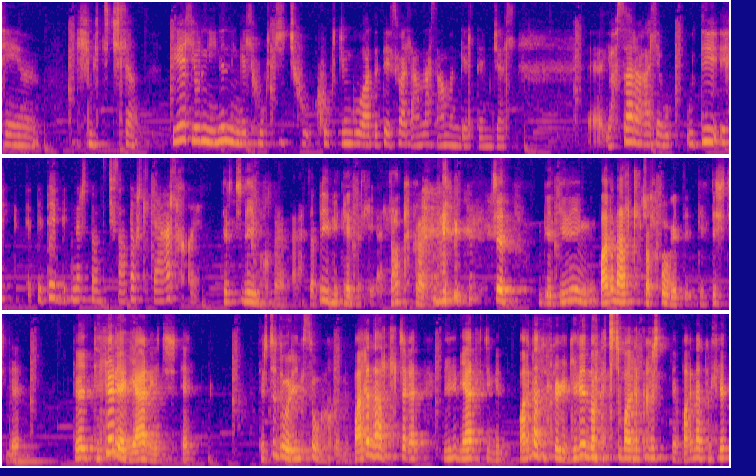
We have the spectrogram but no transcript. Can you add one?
тийм гих мэтчлэн Тэгэл ер нь энэ нь ингээл хөгжиж хөгжингүү одоо тэ эсвэл амнаас ам ингээл дамжаал явсаар байгаа л яг үди тэ бид нар дунд ч гэсэн одоо хүртэл байгаа л байхгүй. Тэр чинь юм байхгүй. За би нэг тайлбарлая. Логикоор. Жишээд ингээд гэрийн баг нь алдалж болохгүй гэдэг тэгдэж шүү дээ. Тэгээд тэгэхээр яг яана гэж тэ. Тэр чинь зүгээр ингэсэн үг байхгүй. Баг нь алдалж байгаад нэг нь яадаг чи ингээд багнаа түлхээгээ гэрээ нуур ачиж багдаг шүү дээ. Багнаа түлхээд.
